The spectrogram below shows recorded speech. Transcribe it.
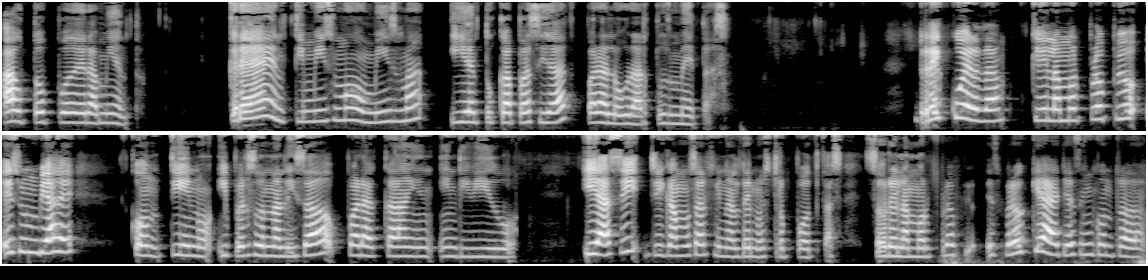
Autopoderamiento. Cree en ti mismo o misma y en tu capacidad para lograr tus metas. Recuerda que el amor propio es un viaje continuo y personalizado para cada individuo. Y así llegamos al final de nuestro podcast sobre el amor propio. Espero que hayas encontrado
